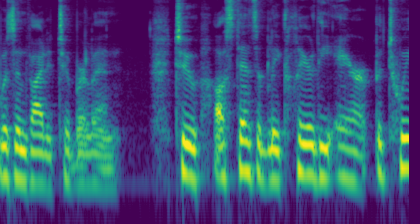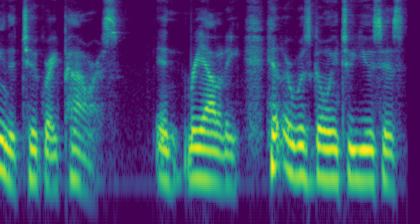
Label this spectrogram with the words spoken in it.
was invited to Berlin to ostensibly clear the air between the two great powers. In reality, Hitler was going to use his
